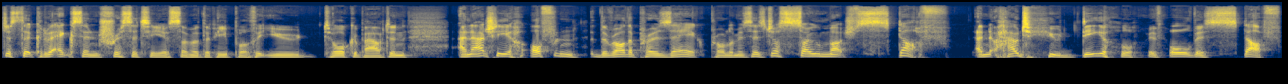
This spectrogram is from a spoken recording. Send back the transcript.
just the kind of eccentricity of some of the people that you talk about. And and actually, often the rather prosaic problem is there's just so much stuff. And how do you deal with all this stuff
